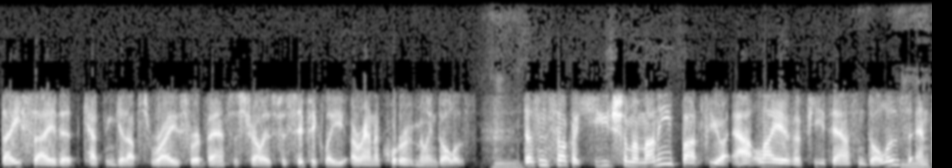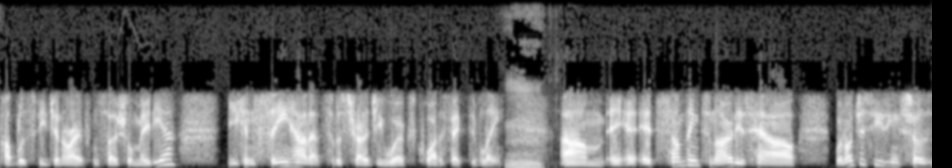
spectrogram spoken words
They say that Captain GetUp's raised for Advanced Australia specifically around a quarter of a million dollars. Doesn't sound like a huge sum of money, but for your outlay of a few thousand dollars and publicity generated from social media, you can see how that sort of strategy works quite effectively. Um, it, it's something to note is how we're not just using so,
